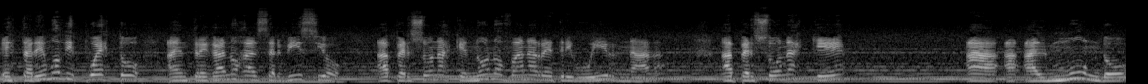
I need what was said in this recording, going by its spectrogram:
¿Estaremos dispuestos a entregarnos al servicio a personas que no nos van a retribuir nada? A personas que al mundo,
